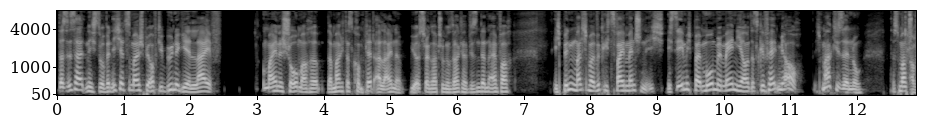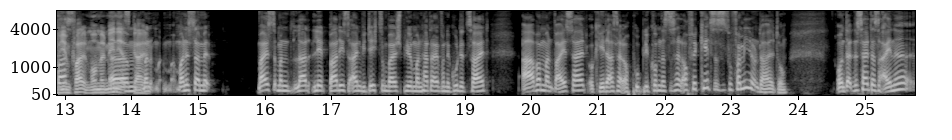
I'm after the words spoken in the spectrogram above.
das ist halt nicht so. Wenn ich jetzt zum Beispiel auf die Bühne gehe live und meine Show mache, dann mache ich das komplett alleine. Wie Özcan gerade schon gesagt hat, wir sind dann einfach, ich bin manchmal wirklich zwei Menschen. Ich, ich sehe mich bei Murmelmania und das gefällt mir auch. Ich mag die Sendung. Das macht Spaß. Auf jeden Fall. Murmelmania ist Ähm, geil. Man, man ist damit, weißt du, man lädt Buddies ein wie dich zum Beispiel, man hat einfach eine gute Zeit, aber man weiß halt, okay, da ist halt auch Publikum, das ist halt auch für Kids, das ist so Familienunterhaltung. Und dann ist halt das eine,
